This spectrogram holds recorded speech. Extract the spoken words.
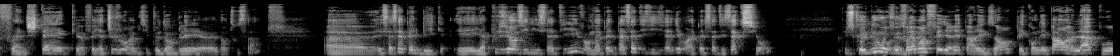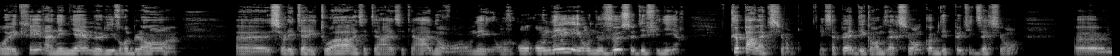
French Tech, enfin il y a toujours un petit peu d'anglais dans tout ça. Et ça s'appelle Big. Et il y a plusieurs initiatives. On n'appelle pas ça des initiatives, on appelle ça des actions. Puisque nous, on veut vraiment fédérer par l'exemple et qu'on n'est pas là pour écrire un énième livre blanc euh, sur les territoires, etc., etc. Non, on est, et on ne veut se définir que par l'action. Et ça peut être des grandes actions comme des petites actions euh,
